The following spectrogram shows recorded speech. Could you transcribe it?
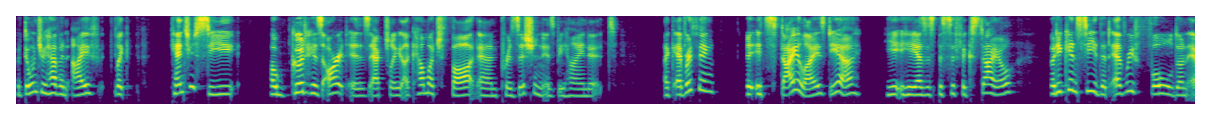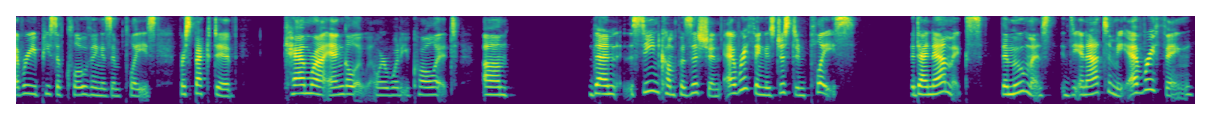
but don't you have an eye? Like, can't you see how good his art is actually? Like how much thought and precision is behind it. Like everything, it's stylized. Yeah, he he has a specific style. But you can see that every fold on every piece of clothing is in place. Perspective, camera angle, or what do you call it? Um, then scene composition, everything is just in place. The dynamics, the movements, the anatomy, everything.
